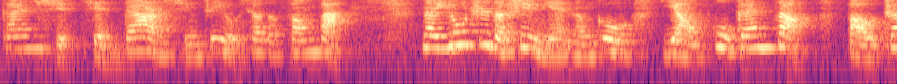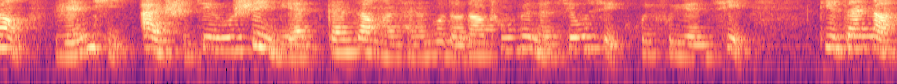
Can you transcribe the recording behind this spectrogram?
肝血、简单而行之有效的方法。那优质的睡眠能够养护肝脏，保障人体按时进入睡眠，肝脏呢才能够得到充分的休息，恢复元气。第三呢，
